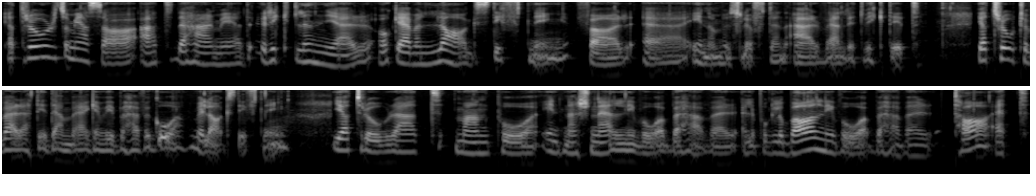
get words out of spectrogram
Jag tror som jag sa att det här med riktlinjer och även lagstiftning för eh, inomhusluften är väldigt viktigt. Jag tror tyvärr att det är den vägen vi behöver gå med lagstiftning. Jag tror att man på internationell nivå behöver, eller på global nivå behöver ta ett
